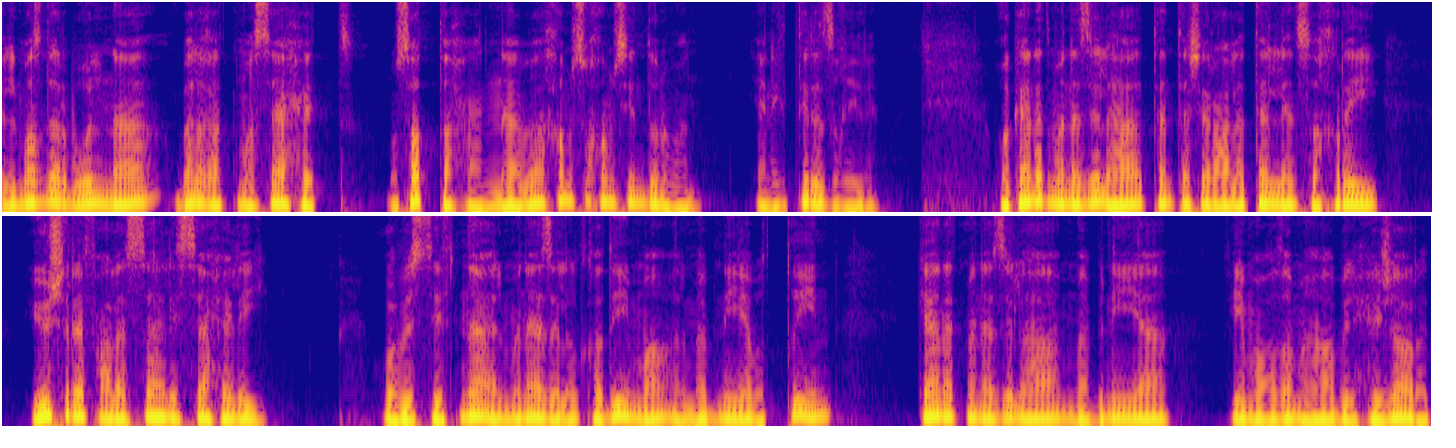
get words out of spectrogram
المصدر بقولنا بلغت مساحة مسطح عنابة 55 دونما يعني كتير صغيرة. وكانت منازلها تنتشر على تل صخري يشرف على السهل الساحلي. وباستثناء المنازل القديمة المبنية بالطين كانت منازلها مبنية في معظمها بالحجارة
